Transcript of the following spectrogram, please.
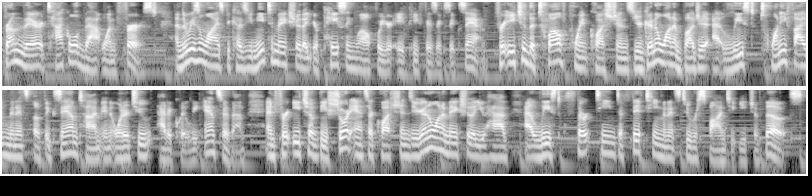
From there, tackle that one first. And the reason why is because you need to make sure that you're pacing well for your AP Physics exam. For each of the 12 point questions, you're gonna wanna budget at least 25 minutes of exam time in order to adequately answer them. And for each of these short answer questions, you're gonna wanna make sure that you have at least 13 to 15 minutes to respond to each of those.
